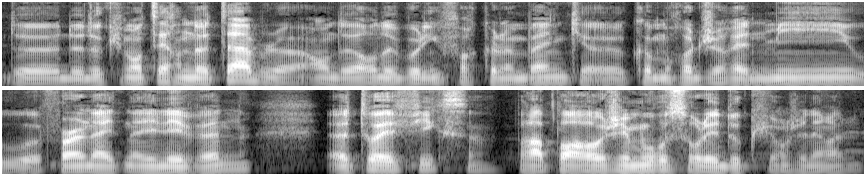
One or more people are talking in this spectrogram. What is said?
documentaires notables en dehors de Bowling for Columbine, comme Roger and Me ou Fahrenheit 9/11. Euh, toi, FX, par rapport à Roger Moore ou sur les docus en général?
